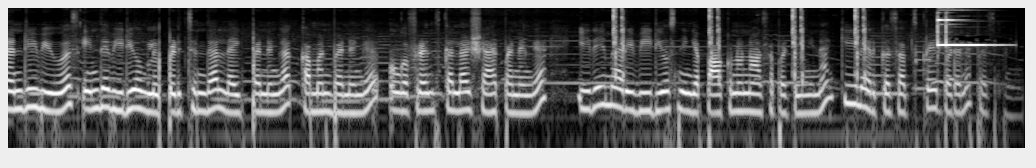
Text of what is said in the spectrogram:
நன்றி வியூவர்ஸ் இந்த வீடியோ உங்களுக்கு பிடிச்சிருந்தால் லைக் பண்ணுங்கள் கமெண்ட் பண்ணுங்கள் உங்கள் ஃப்ரெண்ட்ஸ்க்கெல்லாம் ஷேர் பண்ணுங்கள் இதே மாதிரி வீடியோஸ் நீங்கள் பார்க்கணுன்னு ஆசைப்பட்டீங்கன்னா கீழே இருக்க சப்ஸ்கிரைப் பட்டனை ப்ரெஸ் பண்ணுங்கள்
